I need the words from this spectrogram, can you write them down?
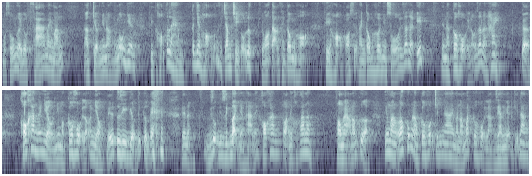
một số người đột phá may mắn à, kiểu như là ngẫu nhiên thì họ cứ làm tất nhiên họ vẫn phải chăm chỉ nỗ lực thì họ tạo thành công của họ thì họ có sự thành công hơn nhưng số rất là ít nên là cơ hội nó rất là hay. Khó khăn nó nhiều nhưng mà cơ hội nó cũng nhiều đấy là tư duy kiểu tích cực ấy. Nên là ví dụ như dịch bệnh chẳng hạn ấy khó khăn các bạn thấy khó khăn không? Phòng nào đóng cửa nhưng mà nó cũng là cơ hội cho những ai mà nắm bắt cơ hội là rèn luyện kỹ năng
